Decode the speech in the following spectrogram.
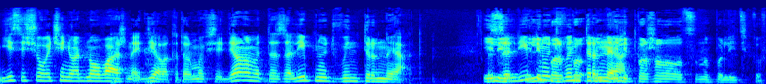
есть еще очень одно важное дело, которое мы все делаем, это залипнуть в интернет. Или, залипнуть или в интернет. Или пожаловаться на политиков.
